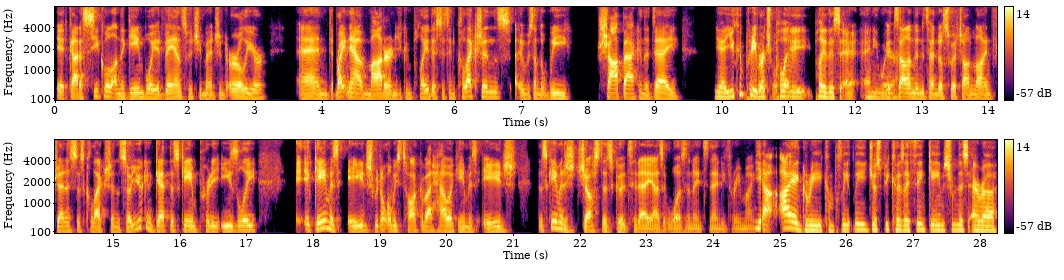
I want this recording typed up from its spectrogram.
It got a sequel on the Game Boy Advance, which you mentioned earlier. And right now, modern, you can play this It's in collections. It was on the Wii shop back in the day. Yeah, you can pretty much play play this a- anywhere. It's on the Nintendo Switch Online Genesis collection, so you can get this game pretty easily. A game is aged. We don't always talk about how a game is aged. This game is just as good today as it was in 1993, Mike. Yeah, I agree completely. Just because I think games from this era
